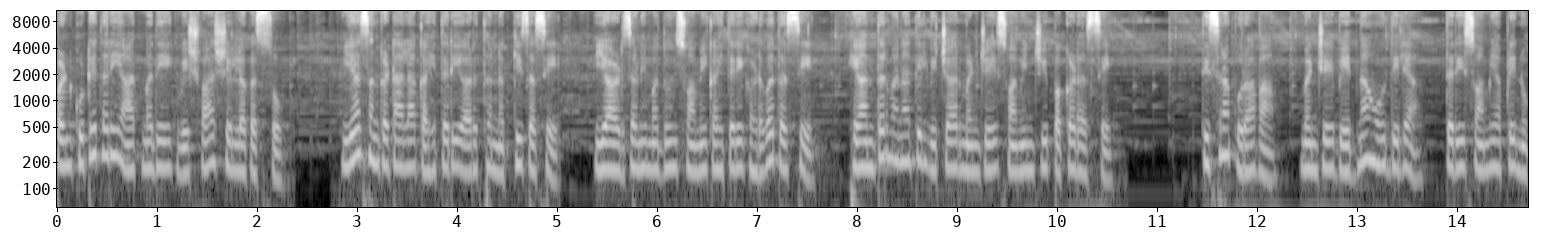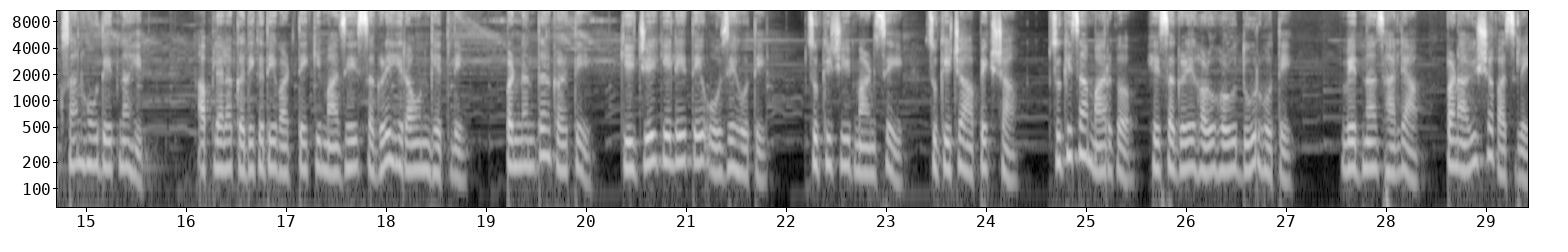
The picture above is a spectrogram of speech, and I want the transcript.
पण कुठेतरी आतमध्ये एक विश्वास शिल्लक असतो. या संकटाला काहीतरी अर्थ नक्कीच असेल. या अडचणीमधून स्वामी काहीतरी घडवत असेल हे अंतर्मनातील विचार म्हणजे स्वामींची पकड असते. तिसरा पुरावा म्हणजे वेदना होऊ दिल्या तरी स्वामी आपले नुकसान होऊ देत नाहीत. आपल्याला कधीकधी वाटते की माझे सगळे हिरावून घेतले पण नंतर कळते की जे गेले ते ओझे होते. चुकीची माणसे चुकीच्या अपेक्षा चुकीचा मार्ग हे सगळे हळूहळू दूर होते. वेदना झाल्या पण आयुष्य वाचले.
